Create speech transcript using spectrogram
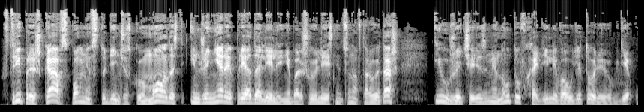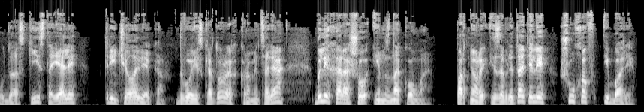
В три прыжка, вспомнив студенческую молодость, инженеры преодолели небольшую лестницу на второй этаж и уже через минуту входили в аудиторию, где у доски стояли три человека, двое из которых, кроме царя, были хорошо им знакомы. Партнеры-изобретатели Шухов и Барри.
